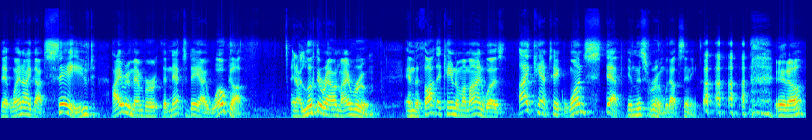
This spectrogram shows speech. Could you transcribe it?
That when I got saved, I remember the next day I woke up and I looked around my room, and the thought that came to my mind was, I can't take one step in this room without sinning. you know?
